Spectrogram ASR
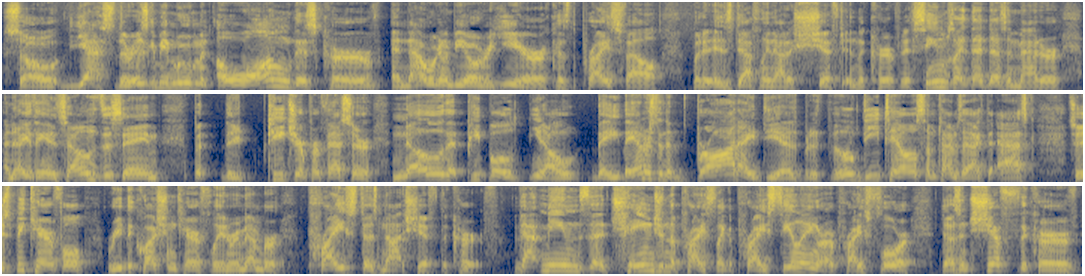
So yes, there is going to be movement along this curve, and now we're going to be over here because the price fell, but it is definitely not a shift in the curve. it seems like that doesn't matter. I know you think it sounds the same, but the teacher, professor know that people, you know, they, they understand the broad ideas, but it's the little details sometimes I like to ask. So just be careful, read the question carefully, and remember, price does not shift the curve. That means a change in the price, like a price ceiling or a price floor, doesn't shift the curve,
